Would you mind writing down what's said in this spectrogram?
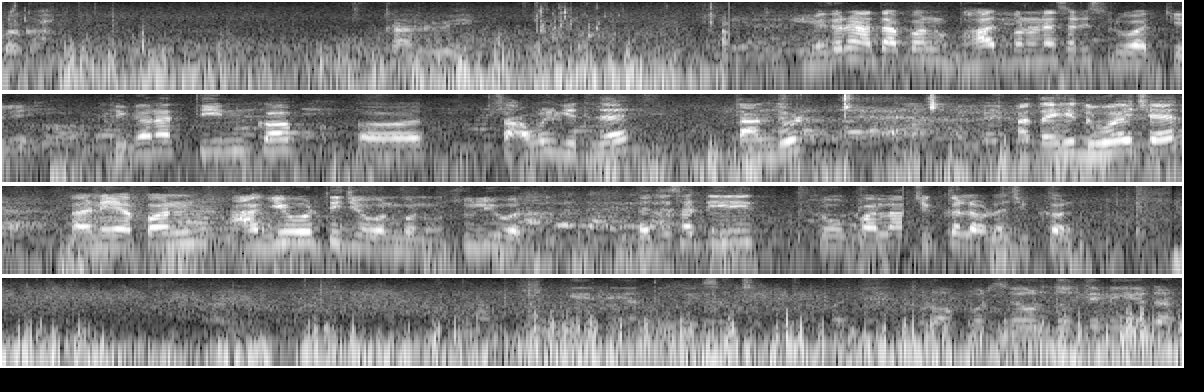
बघा. कालवी. मित्रांनो आता आपण भात बनवण्यासाठी सुरुवात केली. आहे ठिकाणा तीन कप चावल घेतले तांदूळ. आता हे धुवायचे आहेत. आणि आपण आगीवरती जेवण बनवू चुलीवरती. त्याच्यासाठी टोपाला चिक्कल लावला चिक्कल प्रॉपर से और दो तीन ये डाल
